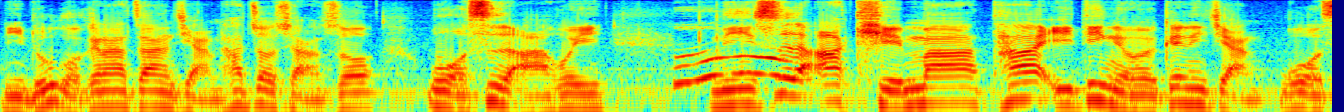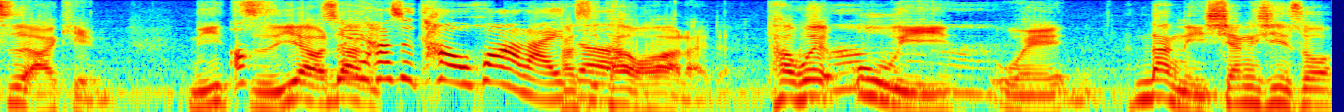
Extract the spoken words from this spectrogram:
你如果跟他这样讲，他就想说我是阿辉，你是阿琴吗？他一定也会跟你讲我是阿琴。你只要让，所以他是套话来的，他是套话来的，他会误以为让你相信说，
